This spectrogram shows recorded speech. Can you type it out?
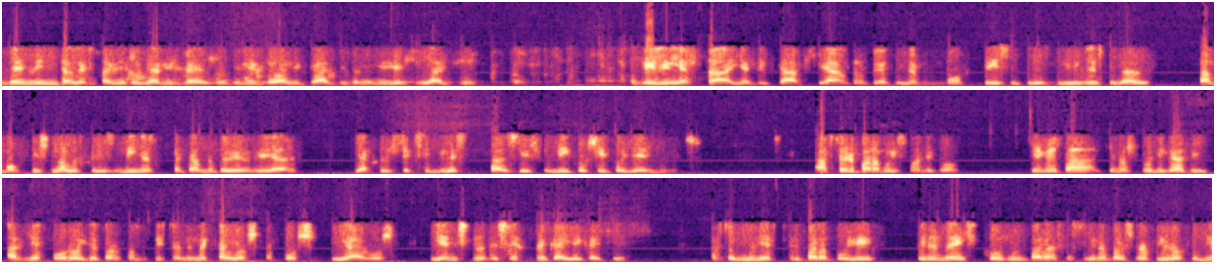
Δεν δίνει τα λεφτά για τον Γιάννη Μπέζο, την Ιδώ Αλικάκη, τον Εμίλιο Χιλάκη. Δίνει λεφτά γιατί κάποιοι άνθρωποι έχουν μοχτήσει τρεις μήνες και θα, θα μοχτήσουν άλλους τρεις μήνες που θα κάνουν παιδεία. Για αυτούς τους 6 μήνες θα ζήσουν 20 οικογένειες. Αυτό είναι πάρα πολύ σημαντικό. Και μετά, και να σου πω και κάτι, αδιαφορώ για το αν θα μου πει αν είναι καλός ή κακός ή άγο ή αν η συνοθεσία είναι καλή ή κακή. Αυτό που με ενδιαφέρει πάρα πολύ είναι να έχει κόσμο η παράσταση για να μπορέσουν να πληρωθούν οι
